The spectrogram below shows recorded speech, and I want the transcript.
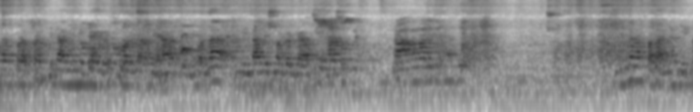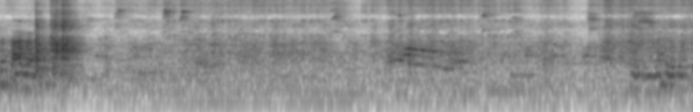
Napapag namin ni Kairos, wala ni ate. Wala, hindi namin magagamit. Nakakangalit at hindi. Hindi na lang pala niya dito sa alam. Hindi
